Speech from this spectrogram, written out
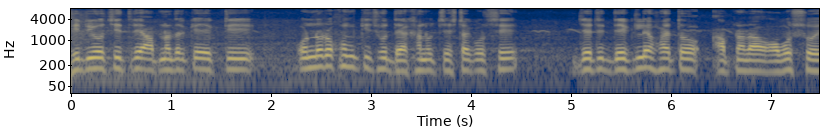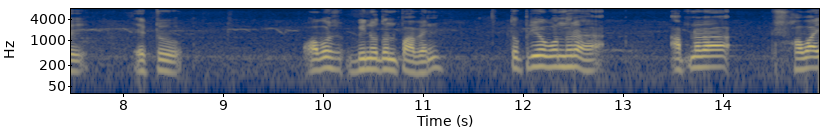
ভিডিও চিত্রে আপনাদেরকে একটি অন্যরকম কিছু দেখানোর চেষ্টা করছি, যেটি দেখলে হয়তো আপনারা অবশ্যই একটু অবশ, বিনোদন পাবেন। তো প্রিয় বন্ধুরা, আপনারা সবাই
